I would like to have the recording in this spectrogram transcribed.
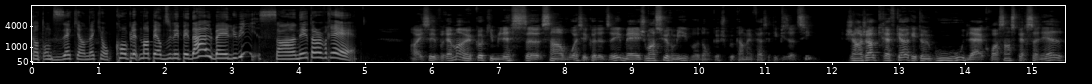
Quand on disait qu'il y en a qui ont complètement perdu les pédales, ben lui, c'en est un vrai. c'est vraiment un cas qui me laisse euh, sans voix, c'est le cas de dire, mais je m'en suis remis, donc je peux quand même faire cet épisode-ci. Jean-Jacques Crèvecoeur est un gourou de la croissance personnelle,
